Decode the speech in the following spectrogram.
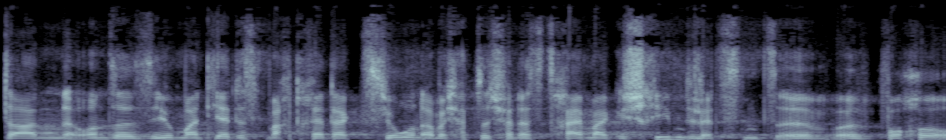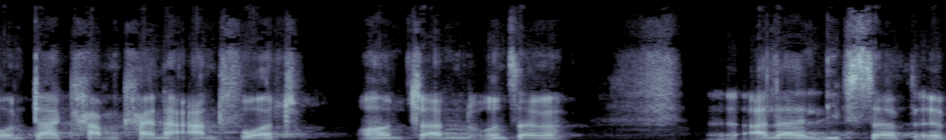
dann unser SEO meint, ja, das macht Redaktion, aber ich habe das schon jetzt dreimal geschrieben die letzten äh, Woche und da kam keine Antwort. Und dann unser äh, allerliebster äh,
